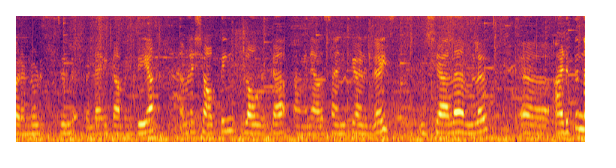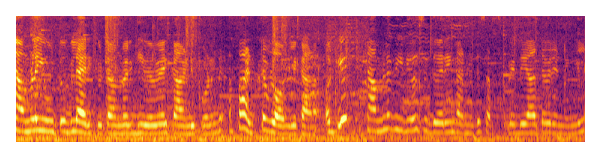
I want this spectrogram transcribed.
ഒരെണ്ണം എടുത്തിട്ടുണ്ട് അപ്പോൾ എല്ലാവരും കമന്റ് ചെയ്യാം. നമ്മുടെ ഷോപ്പിംഗ് വ്ളോഗൊക്കെ അങ്ങനെ അവസാനിക്കുകയാണ് ഗൈസ് ഇൻഷാല്ല നമ്മൾ അടുത്ത് നമ്മൾ യൂട്യൂബിലായിരിക്കും കേട്ടോ നമ്മളൊരു ഗിവ് അവേ കാണി പോകുന്നത് അപ്പോൾ അടുത്ത വ്ളോഗിൽ കാണാം. ഓക്കെ നമ്മൾ വീഡിയോസ് ഇതുവരെയും കണ്ടിട്ട് സബ്സ്ക്രൈബ് ചെയ്യാത്തവരുണ്ടെങ്കിൽ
